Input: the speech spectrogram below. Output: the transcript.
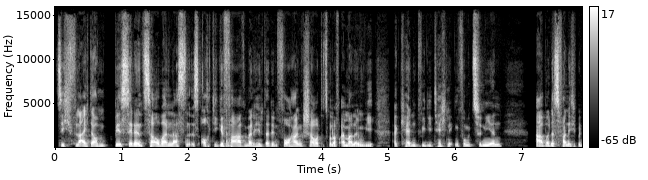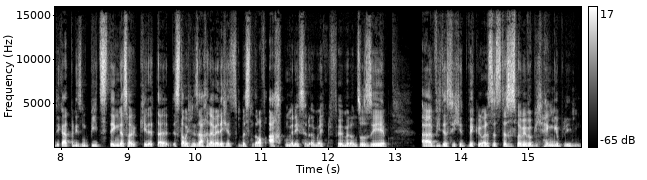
Sich vielleicht auch ein bisschen entzaubern lassen, ist auch die Gefahr, wenn man hinter den Vorhang schaut, dass man auf einmal irgendwie erkennt, wie die Techniken funktionieren. Aber das fand ich gerade bei diesem Beats-Ding, das, ist, glaube ich, eine Sache, da werde ich jetzt ein bisschen drauf achten, wenn ich es in irgendwelchen Filmen und so sehe, äh, wie das sich entwickelt. Weil das ist, das ist bei mir wirklich hängen geblieben.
